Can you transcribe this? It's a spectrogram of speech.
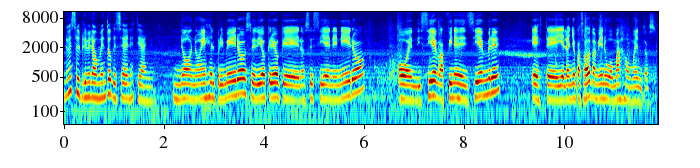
¿No es el primer aumento que sea en este año? No, no es el primero, se dio creo que no sé si en enero o en diciembre, a fines de diciembre, este, y el año pasado también hubo más aumentos.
